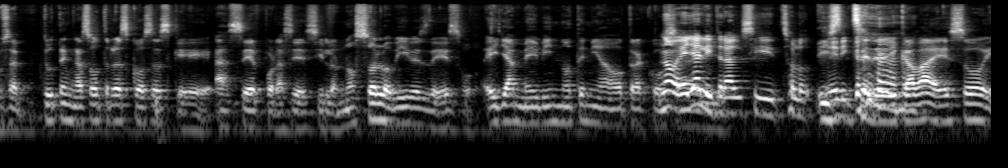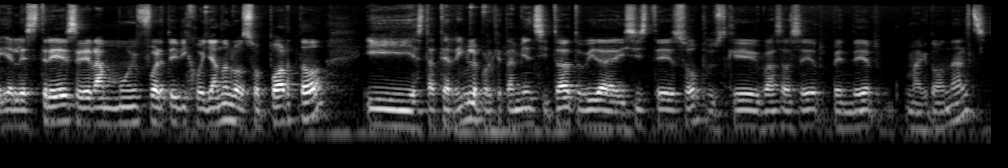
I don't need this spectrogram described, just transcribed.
o sea, tú tengas otras cosas que hacer, por así decirlo. No solo vives de eso. Ella maybe no tenía otra cosa. No, ella y- literal sí, solo Y Erika. se dedicaba a eso y el estrés era muy fuerte y dijo, ya no lo soporto. Y está terrible porque también si toda tu vida hiciste eso, pues ¿qué vas a hacer? ¿Vender McDonald's?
